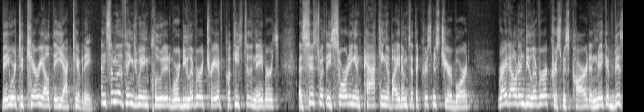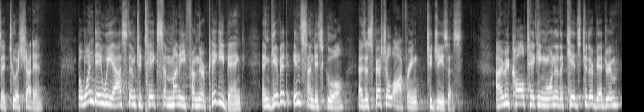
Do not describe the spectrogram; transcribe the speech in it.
they were to carry out the activity. And some of the things we included were deliver a tray of cookies to the neighbors, assist with the sorting and packing of items at the Christmas cheer board, write out and deliver a Christmas card, and make a visit to a shut in. But one day we asked them to take some money from their piggy bank and give it in Sunday school as a special offering to Jesus. I recall taking one of the kids to their bedroom,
